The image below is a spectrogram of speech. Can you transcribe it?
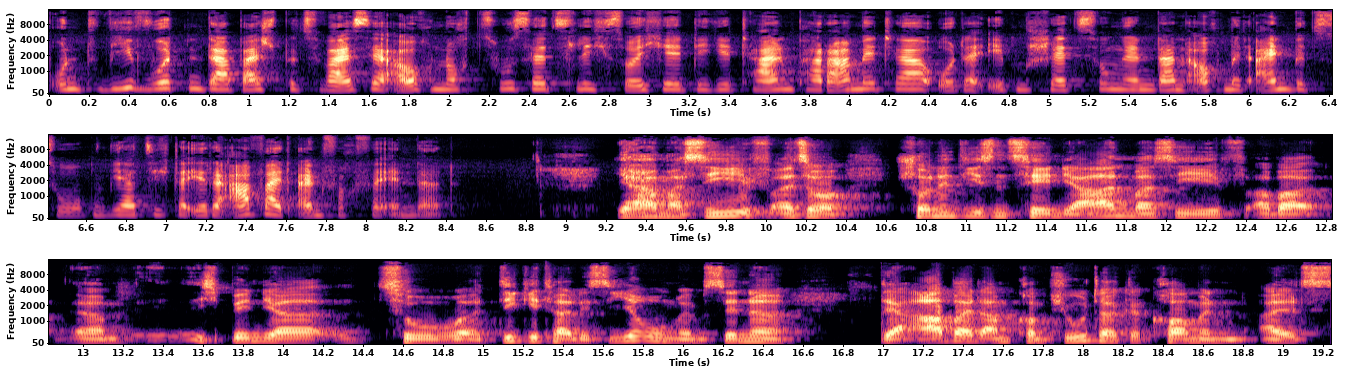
und wie wurden da beispielsweise auch noch zusätzlich solche digitalen Parameter oder eben Schätzungen dann auch mit einbezogen? Wie hat sich da Ihre Arbeit einfach verändert? Ja, massiv. Also schon in diesen zehn Jahren massiv. Aber ähm, ich bin ja zur Digitalisierung im Sinne der Arbeit am Computer gekommen, als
